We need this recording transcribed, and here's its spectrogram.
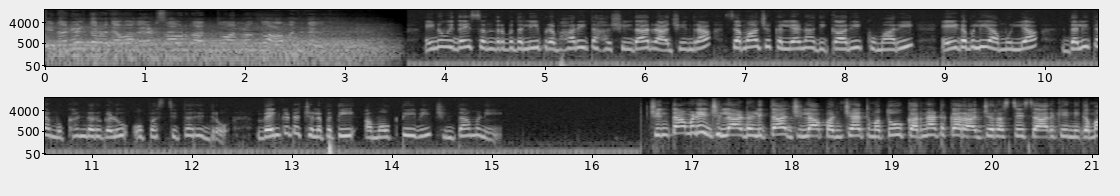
ಈ ನಾನು ಹೇಳ್ತಾ ಇರೋದು ಯಾವಾಗ? ಎರಡು ಸಾವಿರದ ಹತ್ತು ಹನ್ನೊಂದು ಆ ಮಧ್ಯದಲ್ಲಿ ಇನ್ನು ಇದೇ ಸಂದರ್ಭದಲ್ಲಿ ಪ್ರಭಾರಿ ತಹಶೀಲ್ದಾರ್ ರಾಜೇಂದ್ರ, ಸಮಾಜ ಕಲ್ಯಾಣಾಧಿಕಾರಿ ಕುಮಾರಿ ಎಡಬ್ಲ್ಯೂ ಅಮೂಲ್ಯ, ದಲಿತ ಮುಖಂಡರುಗಳು ಉಪಸ್ಥಿತರಿದ್ದರು. ವೆಂಕಟ ಚಲಪತಿ, ಅಮೋಕ್ ಟಿವಿ, ಚಿಂತಾಮಣಿ. ಚಿಂತಾಮಣಿ ಜಿಲ್ಲಾಡಳಿತ, ಜಿಲ್ಲಾ ಪಂಚಾಯತ್ ಮತ್ತು ಕರ್ನಾಟಕ ರಾಜ್ಯ ರಸ್ತೆ ಸಾರಿಗೆ ನಿಗಮ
